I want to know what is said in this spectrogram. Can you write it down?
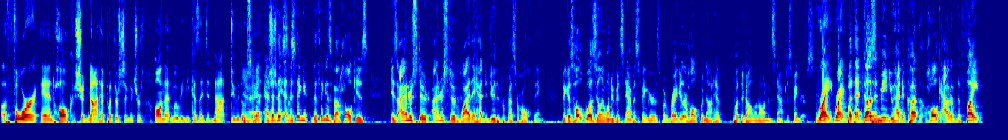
Uh, Thor and Hulk should not have put their signatures on that movie because they did not do those Yeah, characters and, and the thing, and the thing, the thing is about Hulk is, is I understood, I understood why they had to do the Professor Hulk thing, because Hulk was the only one who could snap his fingers, but regular Hulk would not have put the gauntlet on and snapped his fingers. Right. Right, but that doesn't mean you had to cut Hulk out of the fight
